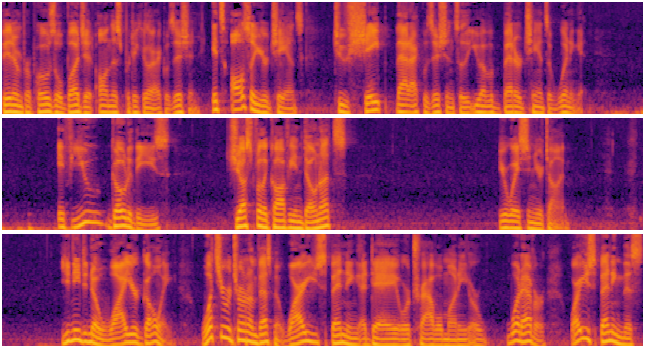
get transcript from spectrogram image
bid and proposal budget on this particular acquisition. It's also your chance to shape that acquisition so that you have a better chance of winning it. If you go to these just for the coffee and donuts, you're wasting your time. You need to know why you're going. What's your return on investment? Why are you spending a day or travel money or whatever? Why are you spending this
